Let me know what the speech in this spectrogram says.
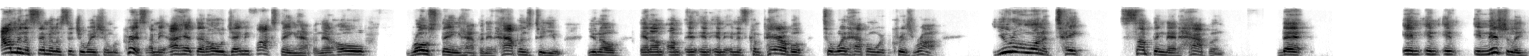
I'm in a similar situation with Chris. I mean, I had that whole Jamie Foxx thing happen, that whole roast thing happen. It happens to you, you know, and I'm, I'm, and, and, and it's comparable to what happened with Chris Rock you don't want to take something that happened that in in, in initially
